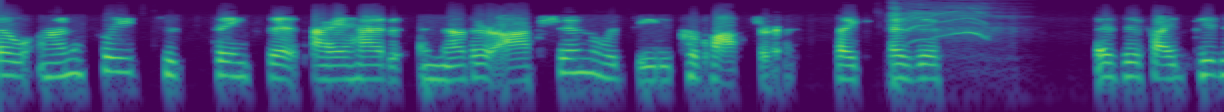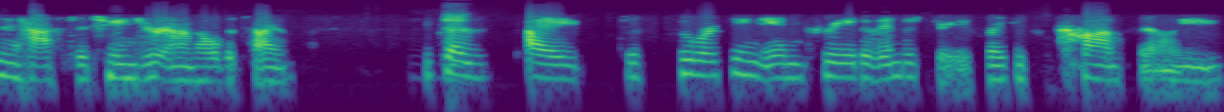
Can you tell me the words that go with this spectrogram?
So honestly, to think that I had another option would be preposterous. Like as if, as if I didn't have to change around all the time, mm-hmm. because I just working in creative industries, like it's constantly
